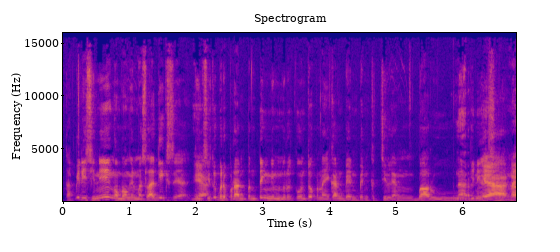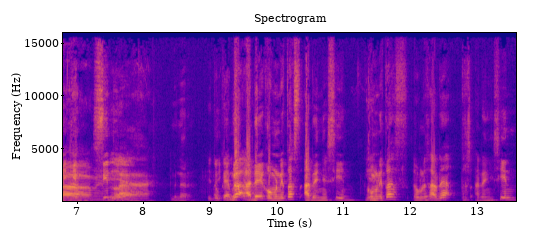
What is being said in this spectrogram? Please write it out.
Tapi di sini ngomongin Mas Lagix ya. Gigs Iya. itu berperan penting nih menurutku untuk menaikkan band-band kecil yang baru. Benar. Gini nggak Ya, sih? naikin Ah, scene Iya. lah. Bener. Itu kayak Enggak, ada komunitas, adanya sin. Komunitas, komunitas ada, terus adanya sin.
